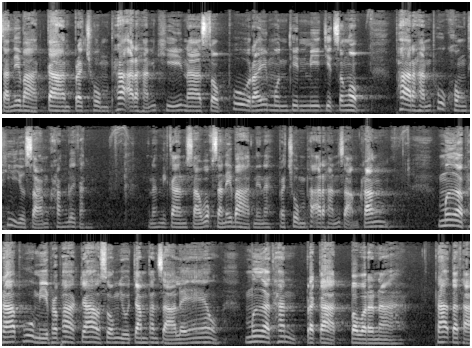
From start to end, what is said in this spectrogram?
สันนิบาตการประชุมพระอรหันต์ขีนาศพผู้ไร้มนทินมีจิตสงบ พระอรหันต์ผู้คงที่อยู่สามครั้งด้วยกันนะมีการสาวกสันนิบาตเนี่ยนะประชุมพระอรหันต์สามครั้ง เมื่อพระผู้มีพระภาคเจ้าทรงอยู่จำพรรษาแล้ว เมื่อท่านประกาศปวารณา พระตถา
